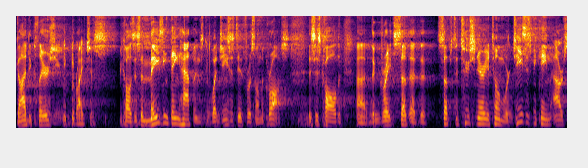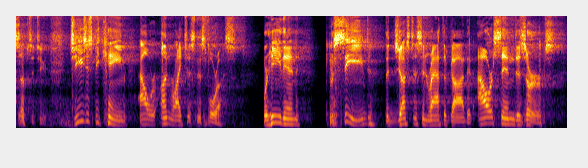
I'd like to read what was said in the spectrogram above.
God declares you righteous because this amazing thing happens to what Jesus did for us on the cross. This is called uh, the great sub, uh, the substitutionary atonement, where Jesus became our substitute. Jesus became our unrighteousness for us, where he then received the justice and wrath of God that our sin deserves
